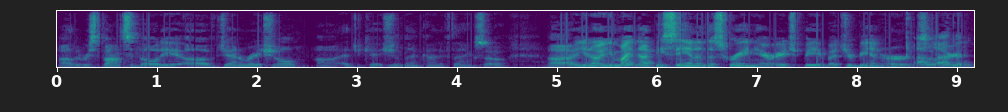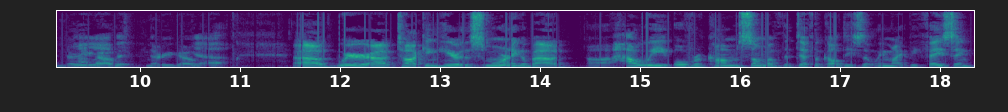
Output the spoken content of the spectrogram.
uh, the responsibility of generational uh, education, that kind of thing. So. Uh, you know, you might not be seeing in the screen here, HB, but you're being heard. I so love there, it. there you I go. It. There you go. Yeah. Uh, we're uh, talking here this morning about uh, how we overcome some of the difficulties that we might be facing.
